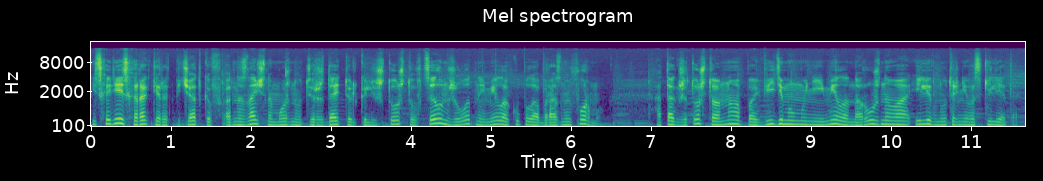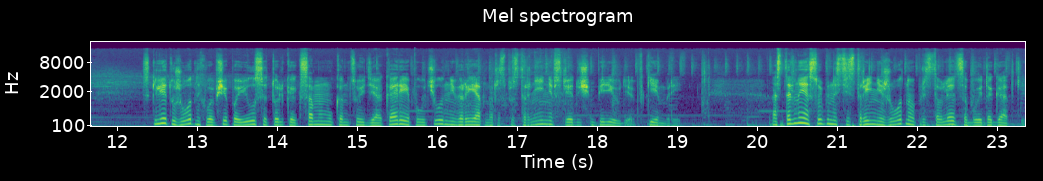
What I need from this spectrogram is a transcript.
Исходя из характера отпечатков, однозначно можно утверждать только лишь то, что в целом животное имело куполообразную форму, а также то, что оно, по-видимому, не имело наружного или внутреннего скелета – Скелет у животных вообще появился только к самому концу Идиакария и получил невероятное распространение в следующем периоде, в Кембрии. Остальные особенности строения животного представляют собой догадки.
